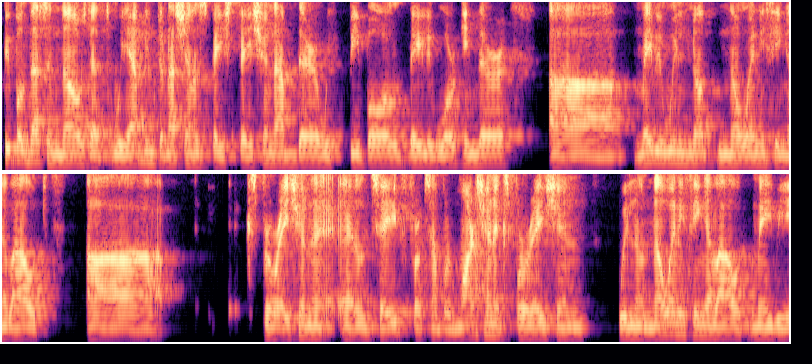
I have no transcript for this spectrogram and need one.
people doesn't know that we have the international space station up there with people daily working there uh, maybe will not know anything about uh, exploration uh, let's say for example martian exploration will not know anything about maybe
